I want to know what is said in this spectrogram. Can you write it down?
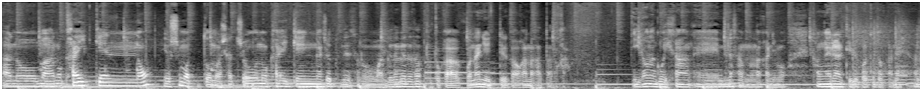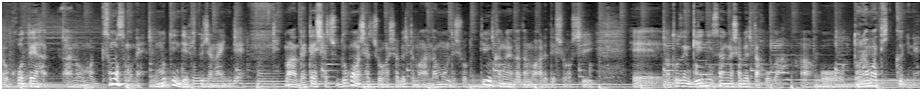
あの,、まあ、あの会見の吉本の社長の会見がちょっとねその、まあ、グダグダだったとかこう何を言ってるか分かんなかったとかいろんなご批判、えー、皆さんの中にも考えられていることとかねあの肯定あの、まあ、そもそもね表に出る人じゃないんでまあ大体社長どこの社長が喋ってもあんなもんでしょうっていう考え方もあるでしょうし、えーまあ、当然芸人さんが喋った方があこうドラマティックにね、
